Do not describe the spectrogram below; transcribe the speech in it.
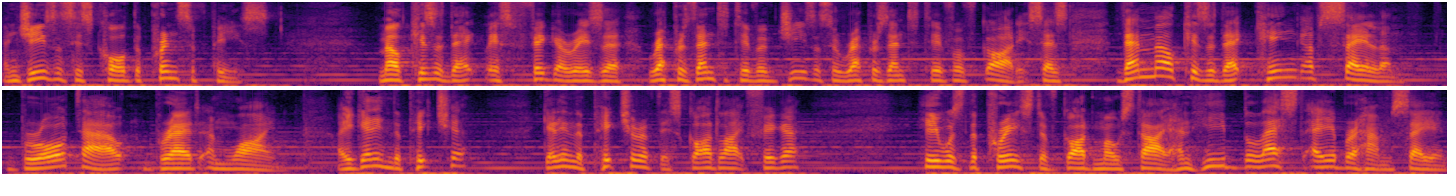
and Jesus is called the Prince of Peace. Melchizedek, this figure, is a representative of Jesus, a representative of God. It says, Then Melchizedek, king of Salem, brought out bread and wine. Are you getting the picture? Getting the picture of this godlike figure? He was the priest of God Most High, and he blessed Abraham, saying,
